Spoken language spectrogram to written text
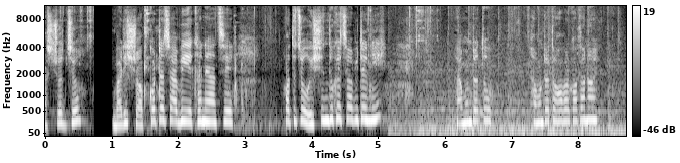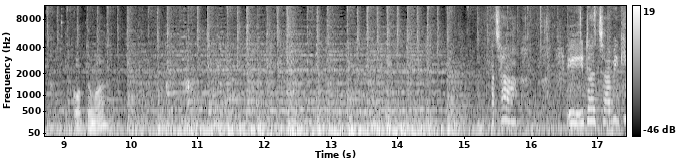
আশ্চর্য বাড়ির সবকটা চাবি এখানে আছে। অথচ ওই সিন্ধুকের চাবিটা নেই? এমনটা তো এমনটা তো হবার কথা নয়। কত মা? আচ্ছা এটা চাবি কি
